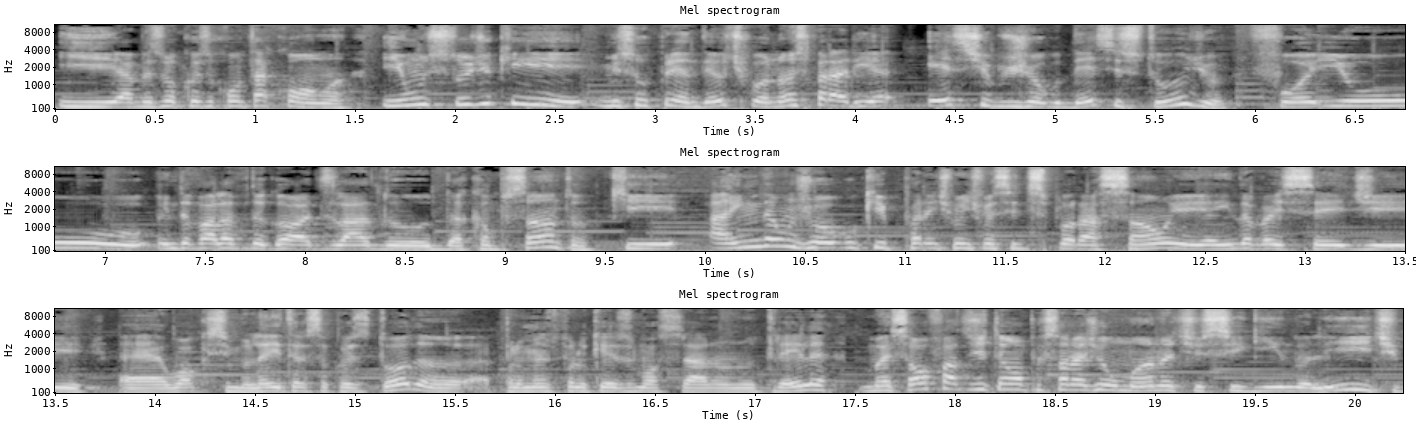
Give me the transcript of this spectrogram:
E a mesma coisa com Tacoma. E um estúdio que me surpreendeu, tipo, eu não esperaria esse tipo de jogo desse estúdio, foi o In the Valley of the Gods lá do, da Campo Santo, que ainda é um jogo que aparentemente vai ser de exploração e ainda vai ser de é, Walk Simulator, essa coisa toda, pelo menos pelo que eles mostraram no trailer. Mas só o fato de ter uma personagem humana te seguindo ali, te,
